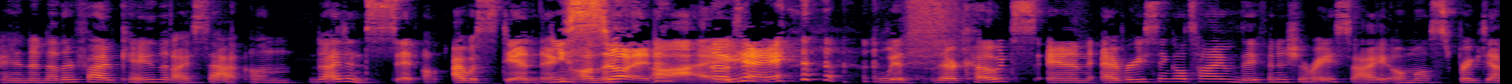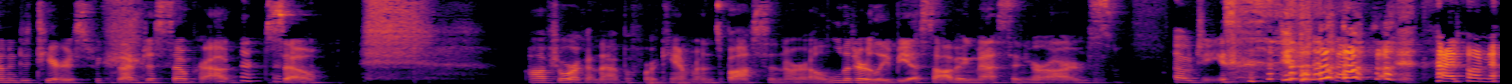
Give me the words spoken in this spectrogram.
And another 5K that I sat on. I didn't sit on. I was standing You on stood. the side. Okay. with their coats and every single time they finish a race i almost break down into tears because i'm just so proud so i'll have to work on that before Cameron's runs boston or i'll literally be a sobbing mess in your arms oh, geez. I don't know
